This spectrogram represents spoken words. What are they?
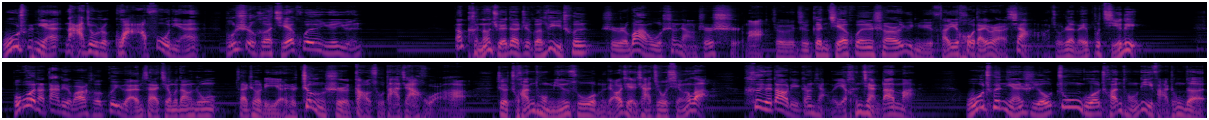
无春年那就是寡妇年，不适合结婚，云云。那可能觉得这个立春是万物生长之始嘛，就就跟结婚、生儿育女、繁育后代有点像啊，就认为不吉利。不过呢，大力丸和归元在节目当中，在这里也是正式告诉大家伙啊，这个传统民俗我们了解一下就行了。科学道理刚讲的也很简单嘛，无春年是由中国传统历法中的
